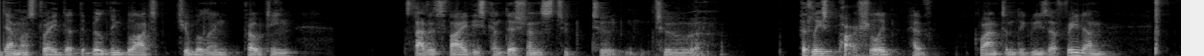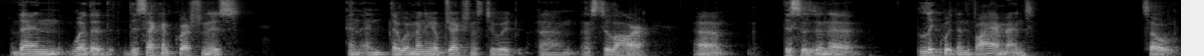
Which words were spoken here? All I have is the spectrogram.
demonstrate that the building blocks, tubulin, protein, satisfy these conditions to to to uh, at least partially have quantum degrees of freedom. Then, whether the second question is, and, and there were many objections to it, um, and still are. Uh, this is in a liquid environment. So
